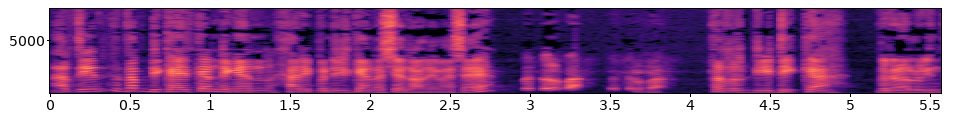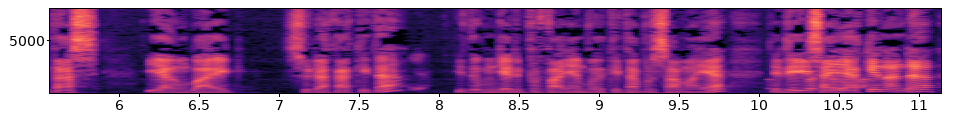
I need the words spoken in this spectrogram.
artinya tetap dikaitkan dengan Hari Pendidikan Nasional ya Mas ya? Betul, Pak. Betul, Pak. Terdidikkah berlalu lintas yang baik? Sudahkah kita? Ya. Itu menjadi pertanyaan buat kita bersama ya. Jadi saya yakin Anda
